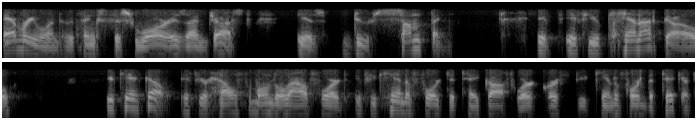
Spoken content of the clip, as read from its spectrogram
everyone who thinks this war is unjust: is do something. If if you cannot go, you can't go. If your health won't allow for it, if you can't afford to take off work, or if you can't afford the ticket,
